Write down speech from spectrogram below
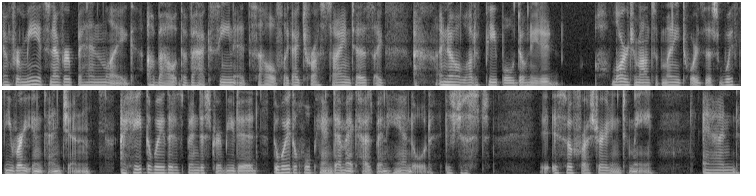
And for me, it's never been like about the vaccine itself. Like I trust scientists. I I know a lot of people donated large amounts of money towards this with the right intention. I hate the way that it's been distributed. The way the whole pandemic has been handled is just it is so frustrating to me. And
